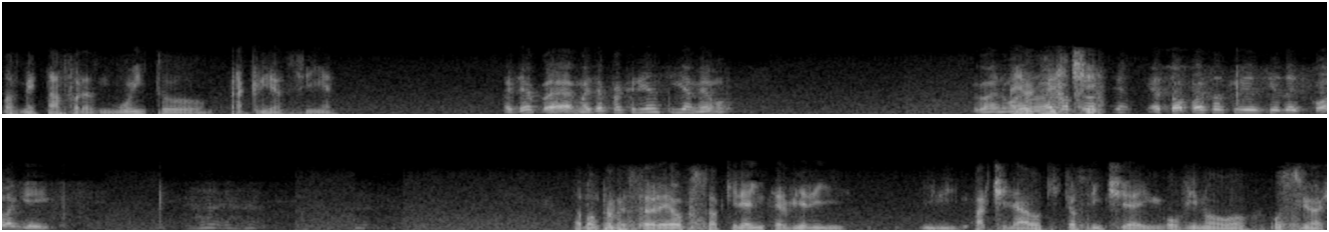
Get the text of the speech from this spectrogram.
umas metáforas muito para criancinha. Mas é, é mas é para criancinha mesmo. Não, não, não é, pra, é só para essas criancinhas da escola gay. Tá bom, professor. Eu só queria intervir e, e partilhar o que, que eu senti aí ouvindo o, o senhor.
